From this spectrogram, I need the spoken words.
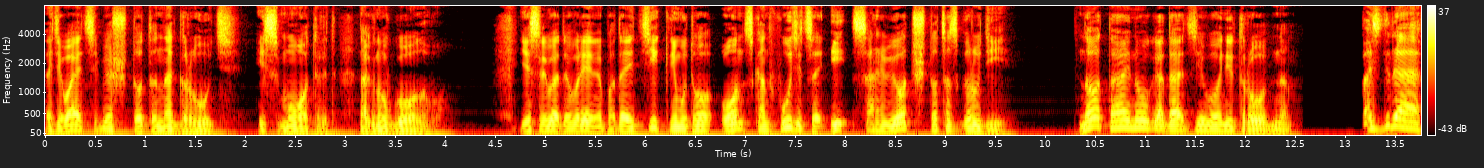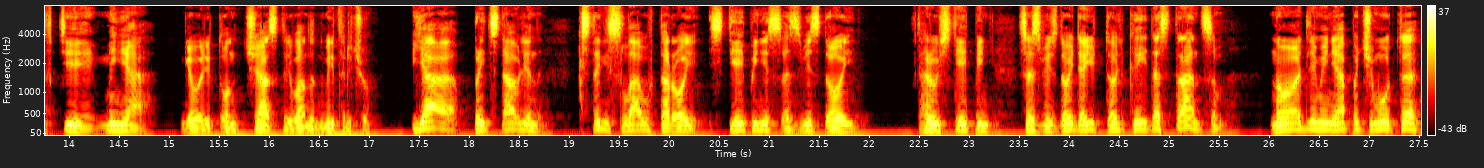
надевает себе что-то на грудь и смотрит, нагнув голову. Если в это время подойти к нему, то он сконфузится и сорвет что-то с груди. Но тайну угадать его нетрудно. «Поздравьте меня!» — говорит он часто Ивану Дмитриевичу. «Я представлен к Станиславу второй степени со звездой. Вторую степень со звездой дают только иностранцам. Но для меня почему-то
